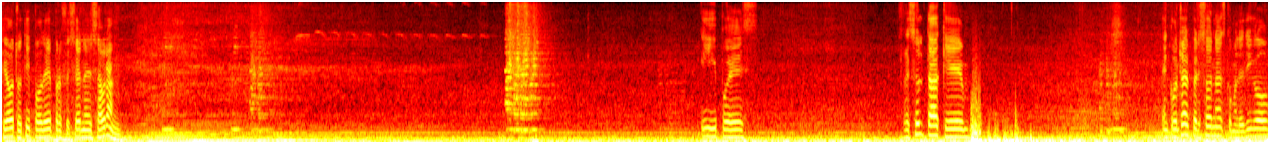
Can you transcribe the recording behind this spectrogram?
¿Qué otro tipo de profesiones habrán? Y pues resulta que encontrar personas, como les digo,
